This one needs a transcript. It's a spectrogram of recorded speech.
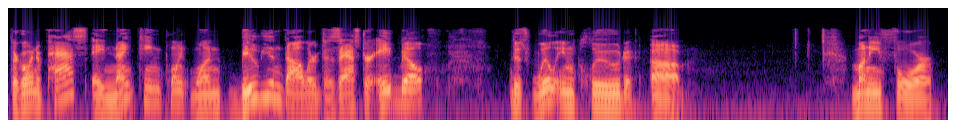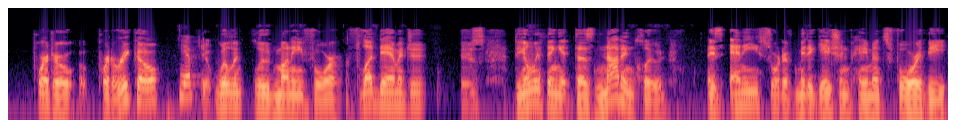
They're going to pass a $19.1 billion disaster aid bill. This will include um, money for Puerto Puerto Rico. Yep. It will include money for flood damages. The only thing it does not include is any sort of mitigation payments for the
